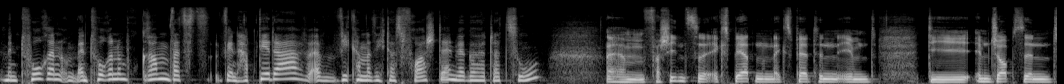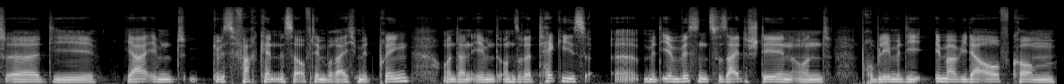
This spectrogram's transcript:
Mentoren und Mentorinnenprogramm, was, wen habt ihr da? Äh, wie kann man sich das vorstellen? Wer gehört dazu? Ähm, verschiedenste Experten und Expertinnen eben, die im Job sind, äh, die ja eben gewisse Fachkenntnisse auf dem Bereich mitbringen und dann eben unsere Techies äh, mit ihrem Wissen zur Seite stehen und Probleme, die immer wieder aufkommen,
